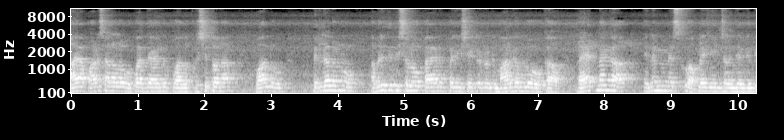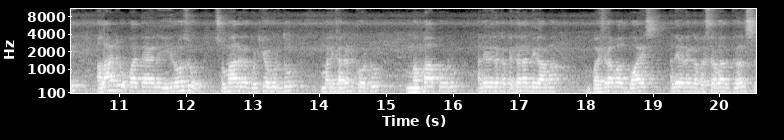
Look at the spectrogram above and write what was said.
ఆయా పాఠశాలలో ఉపాధ్యాయులు వాళ్ళ కృషితోన వాళ్ళు పిల్లలను అభివృద్ధి దిశలో ప్రయాణింపజేసేటటువంటి మార్గంలో ఒక ప్రయత్నంగా ఎన్ఎంఎస్కు అప్లై చేయించడం జరిగింది. అలాంటి ఉపాధ్యాయులు ఈరోజు సుమారుగా గుట్కగుర్దు మరి కరణ్ కోటు మంబాపూరు అదేవిధంగా పెద్దనందిగామ బషీరాబాద్ బాయ్స్ అదేవిధంగా బషీరాబాద్ గర్ల్స్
